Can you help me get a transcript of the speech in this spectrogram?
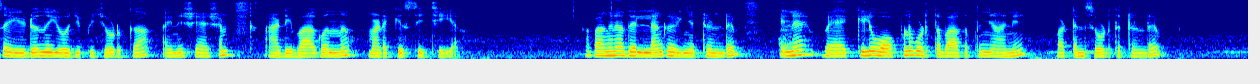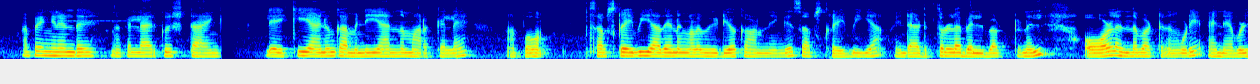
സൈഡും ഒന്ന് യോജിപ്പിച്ച് കൊടുക്കുക. അതിന് ശേഷം അടിഭാഗം ഒന്ന് മടക്കി സ്റ്റിച്ച് ചെയ്യുക. അപ്പോൾ അങ്ങനെ അതെല്ലാം കഴിഞ്ഞിട്ടുണ്ട്. പിന്നെ ബാക്കിൽ ഓപ്പൺ കൊടുത്ത ഭാഗത്ത് ഞാൻ ബട്ടൺസ് കൊടുത്തിട്ടുണ്ട്. അപ്പോൾ എങ്ങനെയുണ്ട്? നിങ്ങൾക്ക് എല്ലാവർക്കും ഇഷ്ടമായെങ്കിൽ ലൈക്ക് ചെയ്യാനും കമന്റ് ചെയ്യാനൊന്നും മറക്കല്ലേ? അപ്പോൾ സബ്സ്ക്രൈബ് ചെയ്യാതെയാണ് നിങ്ങൾ വീഡിയോ കാണുന്നതെങ്കിൽ സബ്സ്ക്രൈബ് ചെയ്യുക. അതിന്റെ അടുത്തുള്ള ബെൽ ബട്ടണിൽ ഓൾ എന്ന ബട്ടണും കൂടി എനേബിൾ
